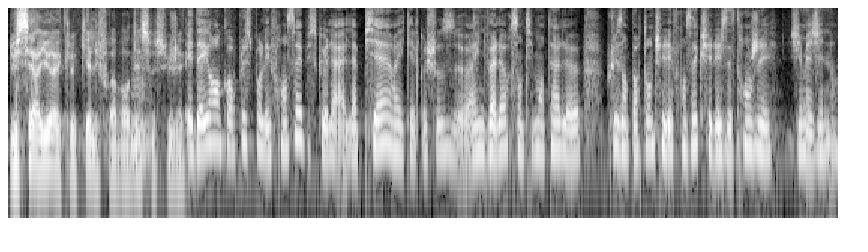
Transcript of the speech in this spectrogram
du sérieux avec lequel il faut aborder ce sujet. Et d'ailleurs encore plus pour les Français, puisque la, pierre est quelque chose a une valeur sentimentale euh, plus importante chez les Français que chez les étrangers, j'imagine.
